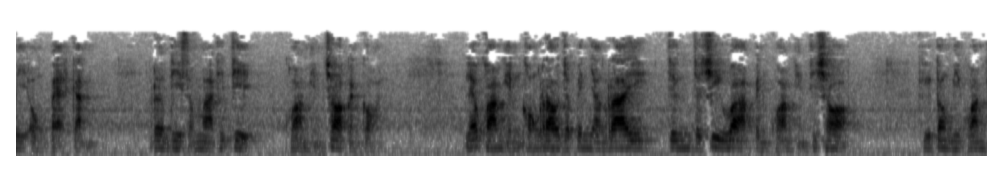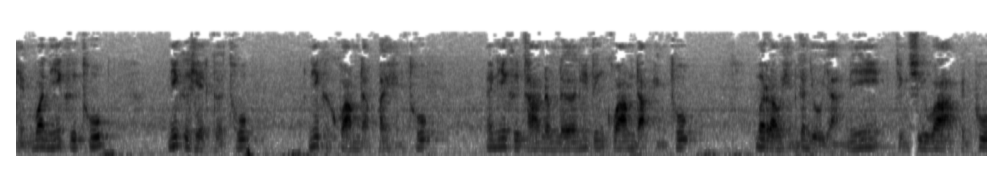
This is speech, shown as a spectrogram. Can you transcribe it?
มีองค์แปดกัน เริ่มที่สัมมาทิฏฐิความเห็นชอบกันก่อน แล้วความเห็นของเราจะเป็นอย่างไร จึงจะชื่อว่าเป็นความเห็นที่ชอบ คือต้องมีความเห็นว่านี้คือทุกข์นี่คือเหตุเกิดทุกข์นี่คือความดับไปแห่งทุกข์และนี่คือทางดำเนินที่ถึงความดับแห่งทุกข์เมื่อเราเห็นกันอยู่อย่างนี้จึงชื่อว่าเป็นผู้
